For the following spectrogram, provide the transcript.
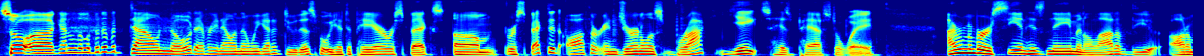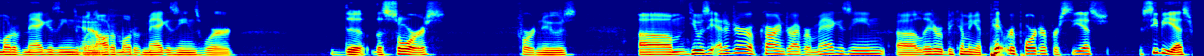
So uh, got a little bit of a down note. Every now and then we got to do this, but we had to pay our respects. Um, respected author and journalist Brock Yates has passed away. I remember seeing his name in a lot of the automotive magazines when automotive magazines were the the source for news. Um, he was the editor of Car and Driver magazine, uh, later becoming a pit reporter for CS, CBS,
